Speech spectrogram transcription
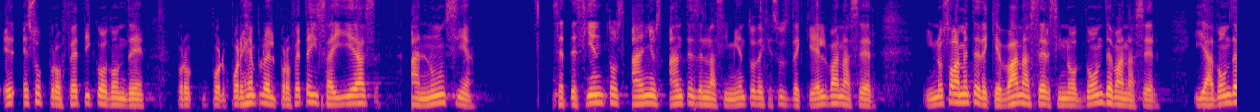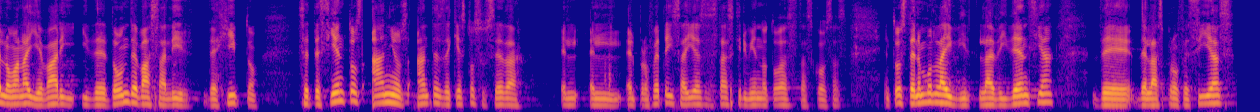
e, eso profético donde, por, ejemplo, el profeta Isaías anuncia 700 años antes del nacimiento de Jesús de que Él va a nacer. Y no solamente de que va a nacer, sino dónde va a nacer y a dónde lo van a llevar y, de dónde va a salir, de Egipto. 700 años antes de que esto suceda, el, profeta Isaías está escribiendo todas estas cosas. Entonces tenemos la, evidencia de, de las profecías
